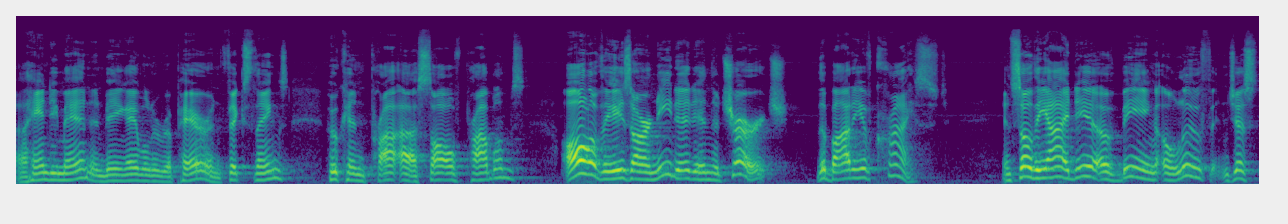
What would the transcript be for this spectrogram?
a handyman and being able to repair and fix things, who can pro- uh, solve problems. All of these are needed in the church the body of Christ. And so the idea of being aloof and just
